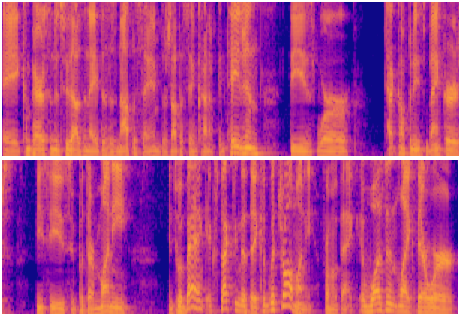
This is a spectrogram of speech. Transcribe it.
a comparison to 2008. This is not the same. There's not the same kind of contagion. These were tech companies, bankers, VCs who put their money into a bank expecting that they could withdraw money from a bank. It wasn't like there were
